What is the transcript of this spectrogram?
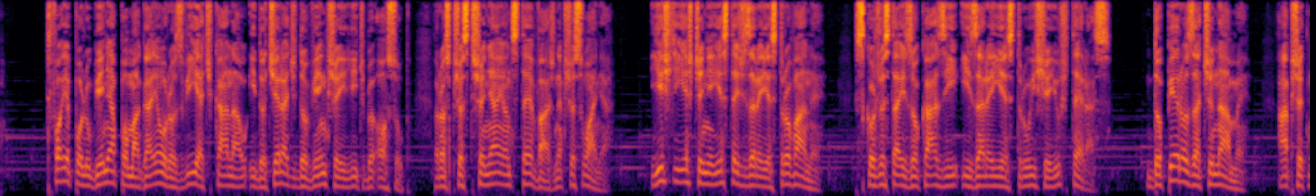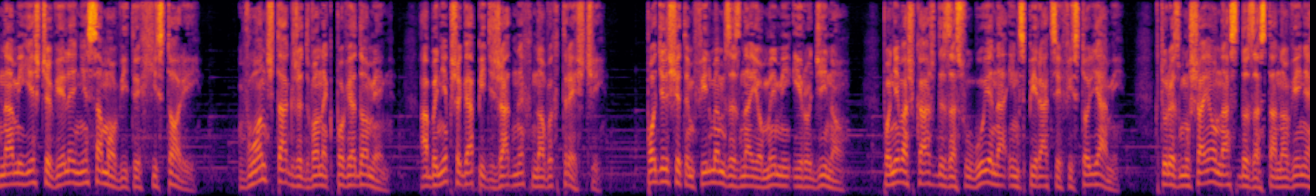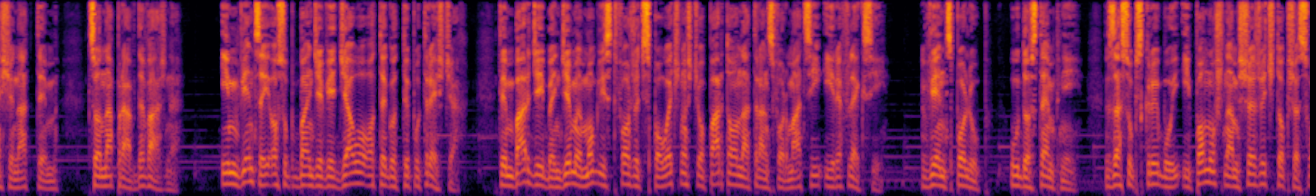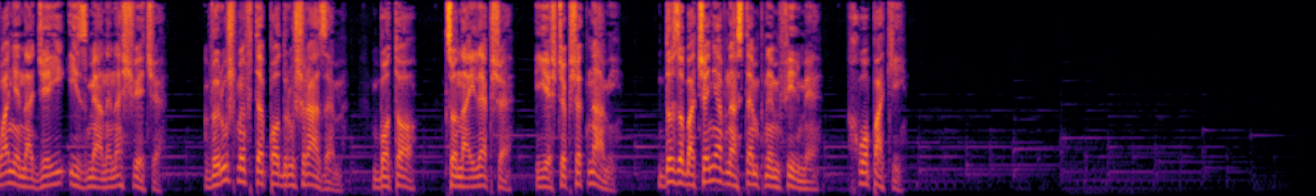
Twoje polubienia pomagają rozwijać kanał i docierać do większej liczby osób, rozprzestrzeniając te ważne przesłania. Jeśli jeszcze nie jesteś zarejestrowany, skorzystaj z okazji i zarejestruj się już teraz. Dopiero zaczynamy, a przed nami jeszcze wiele niesamowitych historii. Włącz także dzwonek powiadomień, aby nie przegapić żadnych nowych treści. Podziel się tym filmem ze znajomymi i rodziną, ponieważ każdy zasługuje na inspirację historiami, które zmuszają nas do zastanowienia się nad tym, co naprawdę ważne. Im więcej osób będzie wiedziało o tego typu treściach, tym bardziej będziemy mogli stworzyć społeczność opartą na transformacji i refleksji. Więc polub, udostępnij, zasubskrybuj i pomóż nam szerzyć to przesłanie nadziei i zmiany na świecie. Wyruszmy w tę podróż razem, bo to, co najlepsze, jeszcze przed nami. Do zobaczenia w następnym filmie. Chłopaki.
